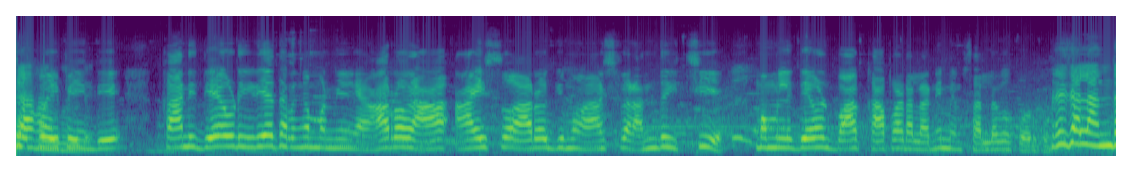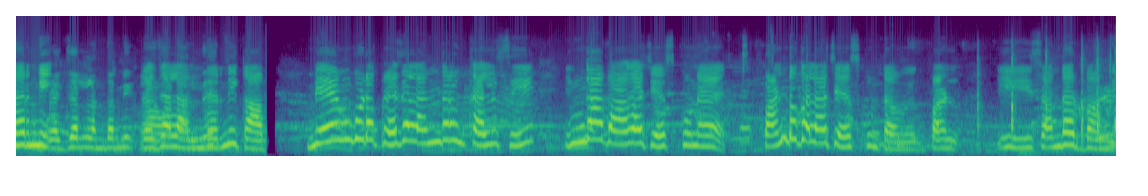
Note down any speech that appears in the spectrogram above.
ఎక్కువైపోయింది. కానీ దేవుడు ఇదే తరంగా మన ఆరో ఆయుస్సు ఆరోగ్యం ఆశీర్వాదం అందరూ ఇచ్చి మమ్మల్ని దేవుడు బాగా కాపాడాలని మేము చల్లగా కోరుకుంటాం ప్రజలందరినీ ప్రజలందరినీ ప్రజలందరినీ మేము కూడా ప్రజలందరం కలిసి ఇంకా బాగా చేసుకునే పండుగలా చేసుకుంటాము. ఈ సందర్భాన్ని.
